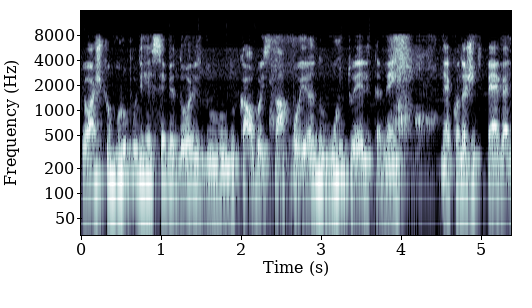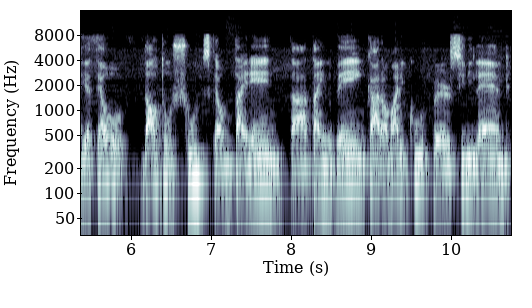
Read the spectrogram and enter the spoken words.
Eu acho que o grupo de recebedores do, do Cowboys está apoiando muito ele também. Né, quando a gente pega ali até o Dalton Schultz, que é um Tyrene, tá, tá indo bem, cara, o Mari Cooper, Sidney Lamb,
